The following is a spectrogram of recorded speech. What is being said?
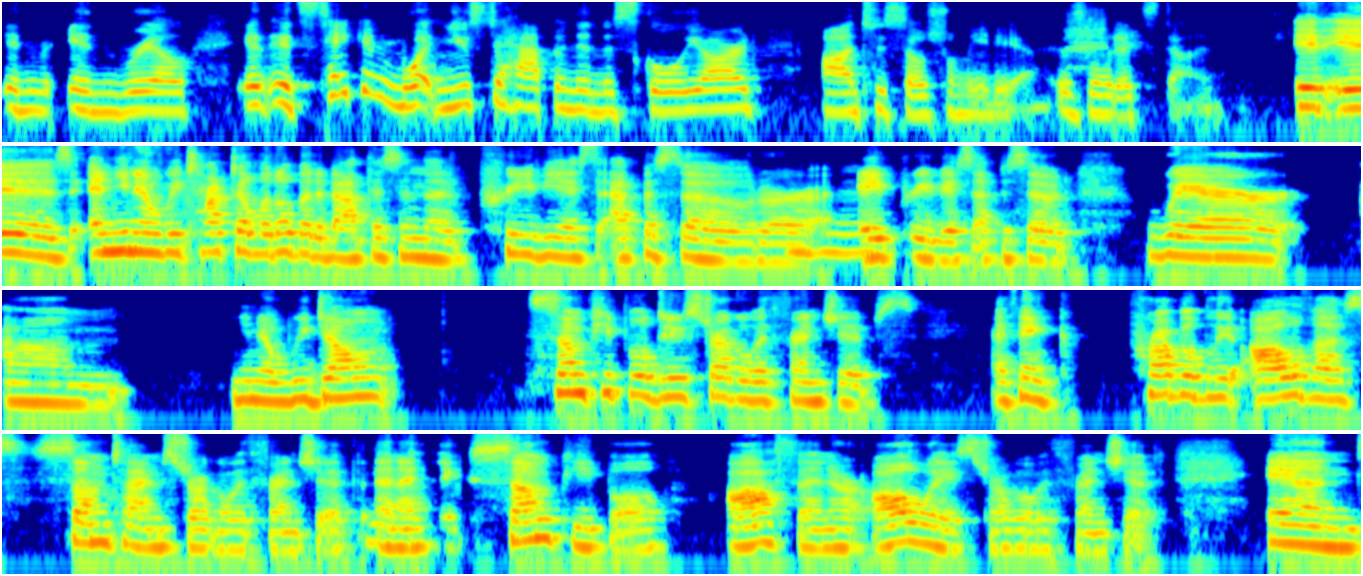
in in real it, it's taken what used to happen in the schoolyard onto social media is what it's done it is and you know we talked a little bit about this in the previous episode or Mhm. a previous episode where um you know we don't some people do struggle with friendships i think probably all of us sometimes struggle with friendship and i think some people often or always struggle with friendship and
